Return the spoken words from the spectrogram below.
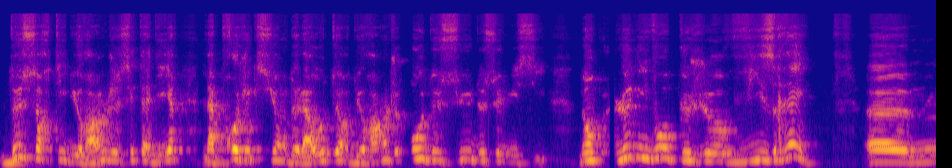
de sortie du range, c'est-à-dire la projection de la hauteur du range au-dessus de celui-ci. Donc le niveau que je viserai, euh,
